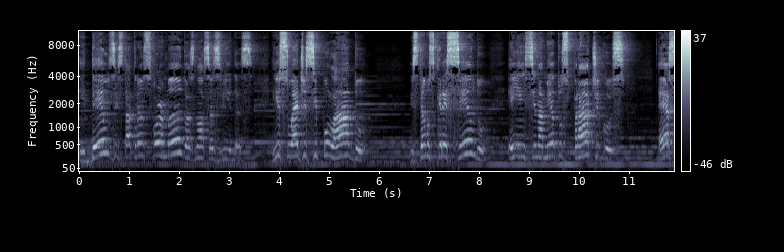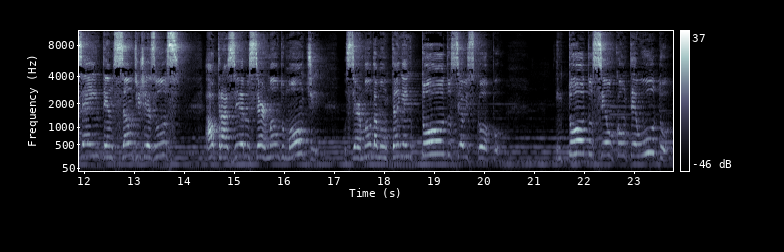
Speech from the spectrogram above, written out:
e Deus está transformando as nossas vidas. Isso é discipulado. Estamos crescendo em ensinamentos práticos. Essa é a intenção de Jesus ao trazer o sermão do monte, o sermão da montanha em todo o seu escopo, em todo o seu conteúdo,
